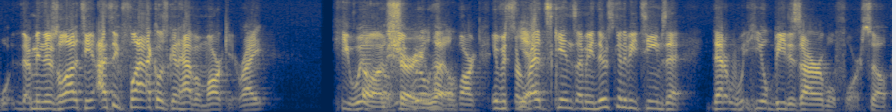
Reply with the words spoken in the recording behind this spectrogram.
I mean, there's a lot of teams. I think Flacco's going to have a market, right? He will. Oh, I'm sure he will, he will. have a market. If it's the yeah. Redskins, I mean, there's going to be teams that that he'll be desirable for. So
